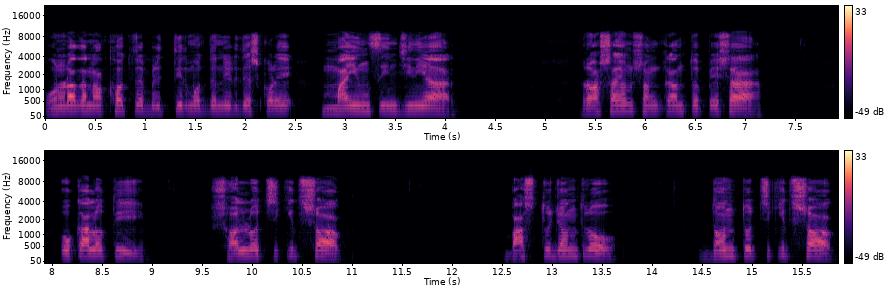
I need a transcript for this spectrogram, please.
অনুরাধা নক্ষত্রে বৃত্তির মধ্যে নির্দেশ করে মাইন্স ইঞ্জিনিয়ার। রসায়ন সংক্রান্ত পেশা। ওকালতি। শল্য চিকিৎসক। বাস্তুযন্ত্র, দন্ত চিকিৎসক,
